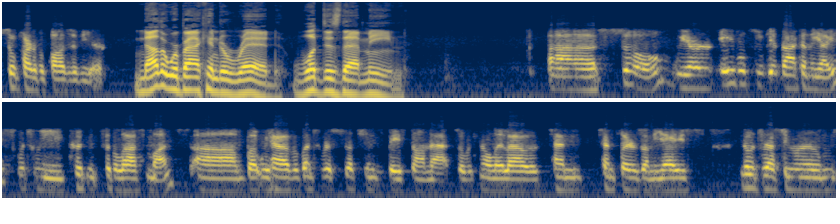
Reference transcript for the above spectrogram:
still part of a positive year. Now that we're back into red, what does that mean? Uh, so we are able to get back on the ice, which we couldn't for the last month, um, but we have a bunch of restrictions based on that. So we can only allow 10, 10 players on the ice, no dressing rooms.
